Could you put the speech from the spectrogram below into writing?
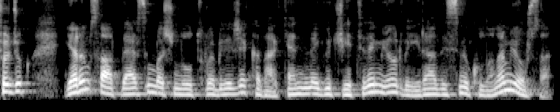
Çocuk yarım saat dersin başında oturabilecek kadar kendine güç yetiremiyor ve iradesini kullanamıyorsa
